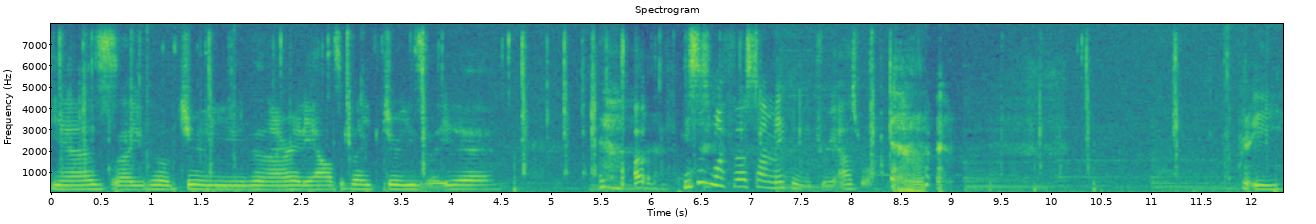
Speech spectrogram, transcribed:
yeah, so you build trees, and already how to make trees, but yeah. Uh, this is my first time making a tree as well. Pretty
